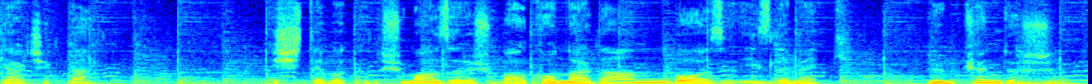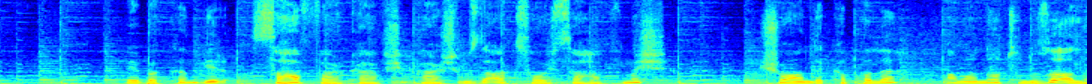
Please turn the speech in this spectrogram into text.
gerçekten işte bakın şu manzara şu balkonlardan boğazı izlemek mümkündür. Ve bakın bir sahaf var karşı- karşımızda Aksoy sahafmış. Şu anda kapalı ama notunuzu alın.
